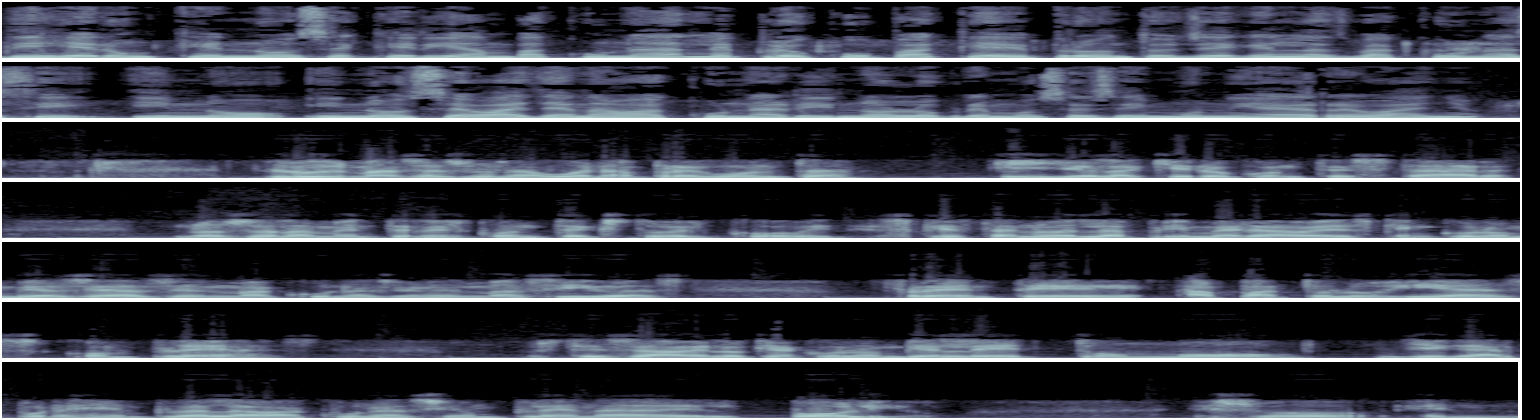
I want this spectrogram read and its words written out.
dijeron que no se querían vacunar? ¿Le preocupa que de pronto lleguen las vacunas y, y no, y no se vayan a vacunar y no logremos esa inmunidad de rebaño? Luz, más es una buena pregunta y yo la quiero contestar no solamente en el contexto del COVID, es que esta no es la primera vez que en Colombia se hacen vacunaciones masivas frente a patologías complejas. Usted sabe lo que a Colombia le tomó llegar, por ejemplo, a la vacunación plena del polio. Eso en,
